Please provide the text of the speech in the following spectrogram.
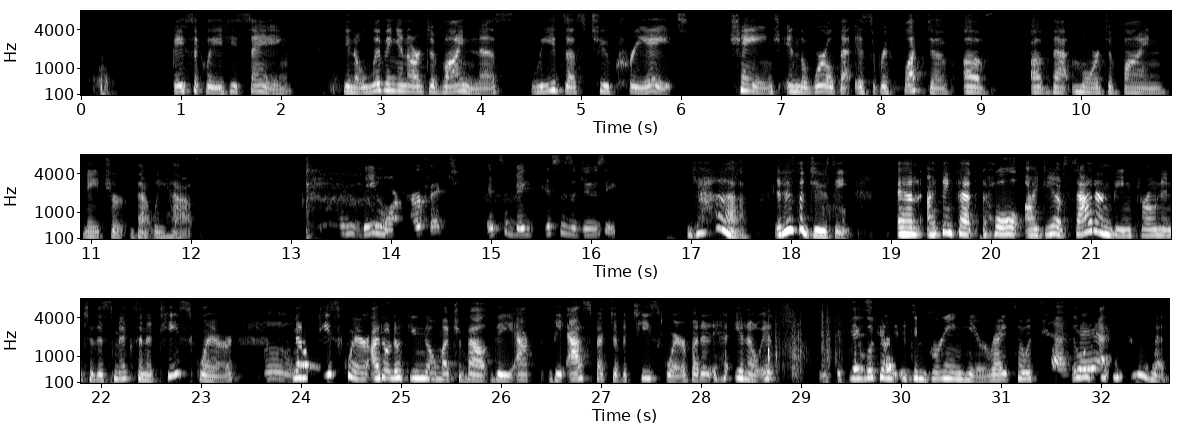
Basically, he's saying, you know, living in our divineness leads us to create change in the world that is reflective of of that more divine nature that we have. Couldn't be more perfect. It's a big this is a doozy. Yeah it is a doozy. And i think that whole idea of saturn being thrown into this mix in a t square mm. now t square i don't know if you know much about the act the aspect of a t square but it you know it if you it's look at it it's in green here right? So it's yeah, it yeah, yeah. Like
